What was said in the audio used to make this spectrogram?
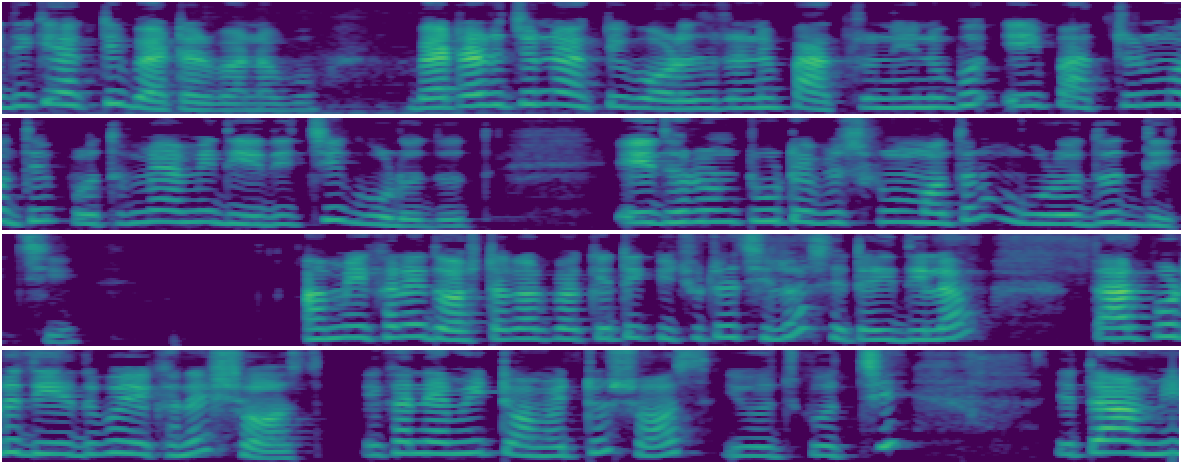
এদিকে একটি ব্যাটার বানাবো। ব্যাটারের জন্য একটি বড় ধরনের পাত্র নিয়ে নেব। এই পাত্রের মধ্যে প্রথমে আমি দিয়ে দিচ্ছি গুঁড়ো দুধ। এই ধরুন টু টেবিল স্পুন মতন গুঁড়ো দুধ দিচ্ছি। আমি এখানে দশ টাকার প্যাকেটে কিছুটা ছিল, সেটাই দিলাম। তারপরে দিয়ে দেবো এখানে সস এখানে আমি টমেটো সস ইউজ করছি। এটা আমি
